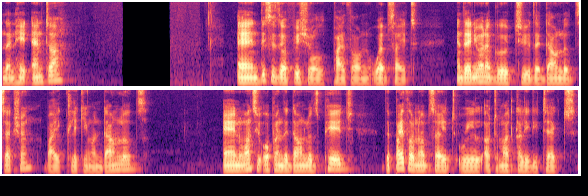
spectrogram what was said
And then hit enter. And this is the official Python website. And then you want to go to the download section by clicking on downloads. And once you open the downloads page, the Python website will automatically detect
